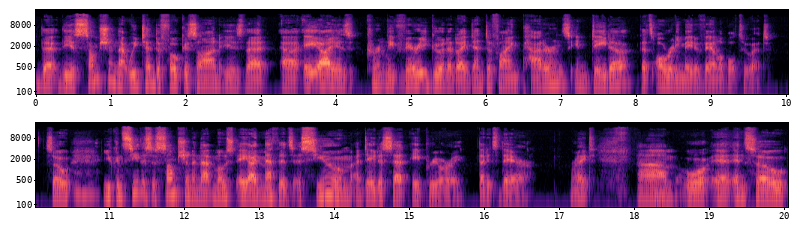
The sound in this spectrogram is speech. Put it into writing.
the, the assumption that we tend to focus on is that uh, AI is currently very good at identifying patterns in data that's already made available to it. So mm-hmm. you can see this assumption in that most AI methods assume a data set a priori, that it's there, right? Um, mm-hmm. Or and so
